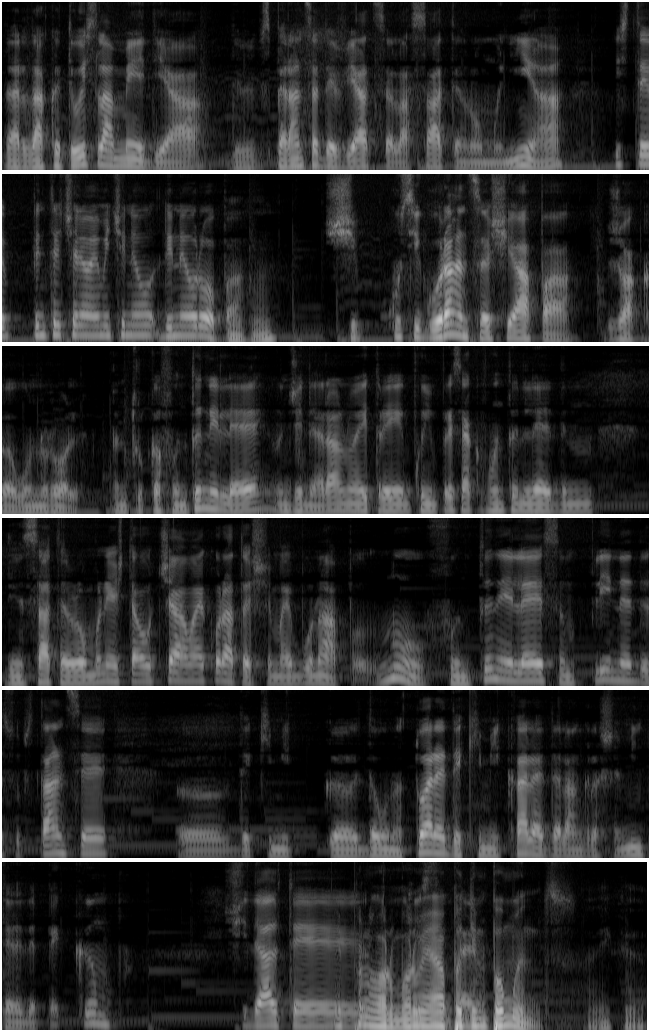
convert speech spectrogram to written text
dar dacă te uiți la media, de speranța de viață la sate în România, este printre cele mai mici din Europa. Uh-huh. Și cu siguranță și apa joacă un rol. Pentru că fântânile, în general, noi trăim cu impresia că fântânile din, din satele românești au cea mai curată și mai bună apă. Nu, fântânile sunt pline de substanțe uh, de chimic, uh, dăunătoare, de chimicale de la îngrășămintele de pe câmp, și de alte... E, până la urmă, e apă din pământ. Adică...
